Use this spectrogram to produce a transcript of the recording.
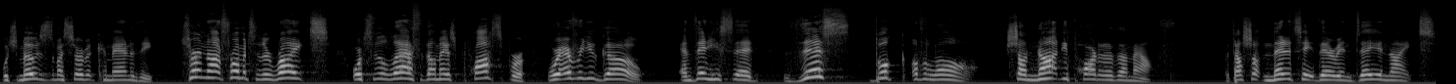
which Moses my servant commanded thee. Turn not from it to the right or to the left, that thou mayest prosper wherever you go. And then he said, This book of the law shall not depart out of thy mouth, but thou shalt meditate therein day and night.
